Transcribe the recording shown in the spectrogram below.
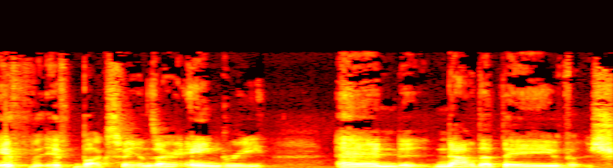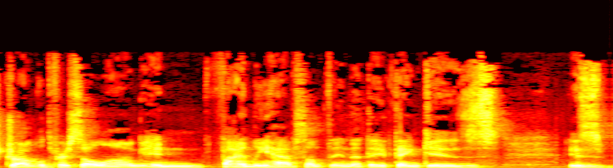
if if bucks fans are angry and now that they've struggled for so long and finally have something that they think is is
